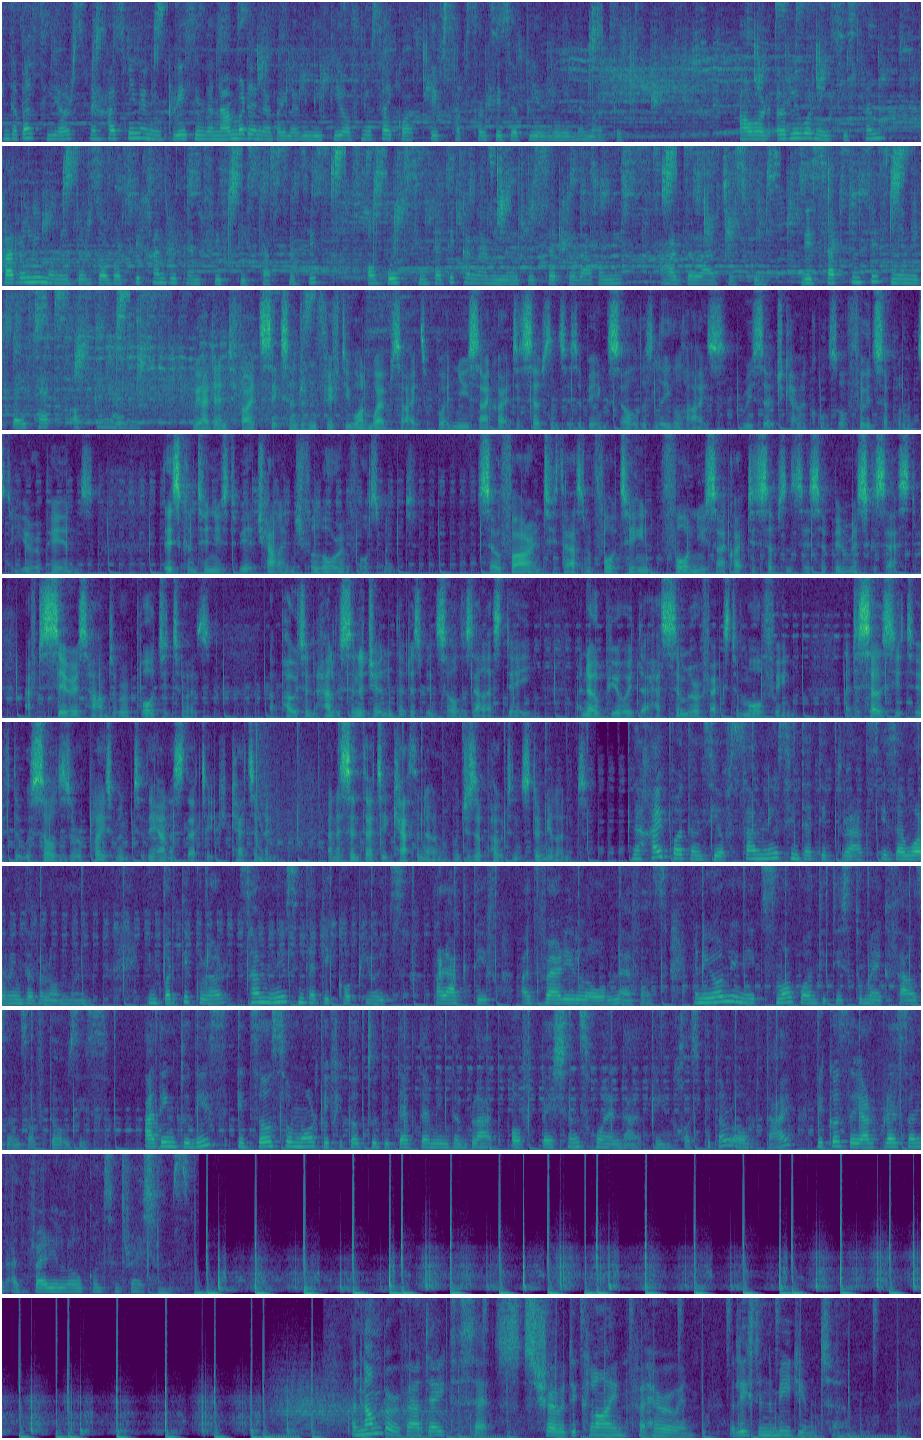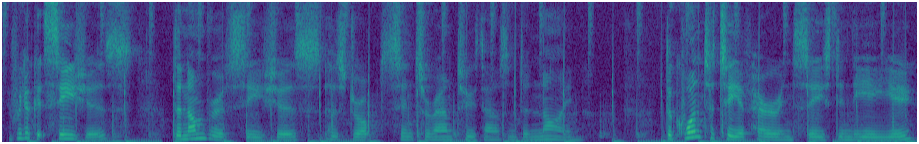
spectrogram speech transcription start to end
In the past years, there has been an increase in the number and availability of new psychoactive substances appearing in the market. Our early warning system currently monitors over 350 substances, of which synthetic cannabinoid receptor agonists are the largest group. These substances mimic the effects of cannabis. We identified 651 websites where new psychoactive substances are being sold as legal highs, research chemicals or food supplements to Europeans. This continues to be a challenge for law enforcement. So far in 2014, four new psychoactive substances have been risk assessed after serious harms were reported to us. A potent hallucinogen that has been sold as LSD, an opioid that has similar effects to morphine, a dissociative that was sold as a replacement to the anaesthetic ketamine, and a synthetic cathinone which is a potent stimulant. The high potency of some new synthetic drugs is a worrying development. In particular, some new synthetic opioids are active at very low levels and you only need small quantities to make thousands of doses. Adding to this, it's also more difficult to detect them in the blood of patients who end up in hospital or die because they are present at very low concentrations. A number of our data sets show a decline for heroin, at least in the medium term. If we look at seizures, the number of seizures has dropped since around 2009. The quantity of heroin seized in the EU,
